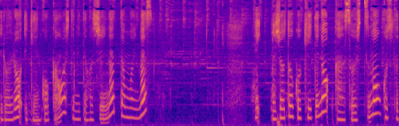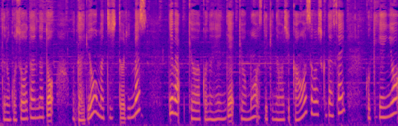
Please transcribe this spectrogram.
いろいろ意見交換をしてみてほしいなって思いますはい、ラジオトークを聞いての感想、質問、子育てのご相談などお便りをお待ちしております。では今日はこの辺で今日も素敵なお時間をお過ごしください。ごきげんよ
